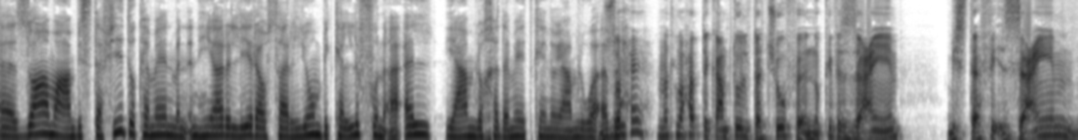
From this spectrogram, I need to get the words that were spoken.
آه، الزعماء عم بيستفيدوا كمان من انهيار الليرة وصار اليوم بكلفهم أقل يعملوا خدمات كانوا يعملوها قبل؟ صحيح. مثل ما حضرتك عم تقول تشوف إنه كيف الزعيم بيستفيد الزعيم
